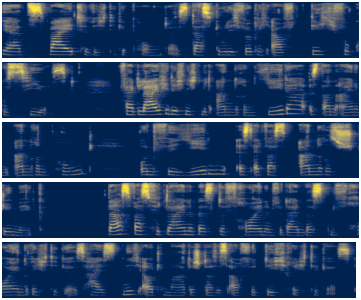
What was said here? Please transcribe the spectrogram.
Der zweite wichtige Punkt ist, dass du dich wirklich auf dich fokussierst. Vergleiche dich nicht mit anderen. Jeder ist an einem anderen Punkt und für jeden ist etwas anderes stimmig. Das, was für deine beste Freundin, für deinen besten Freund richtig ist, heißt nicht automatisch, dass es auch für dich richtig ist.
